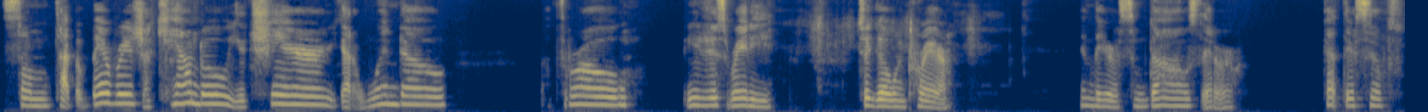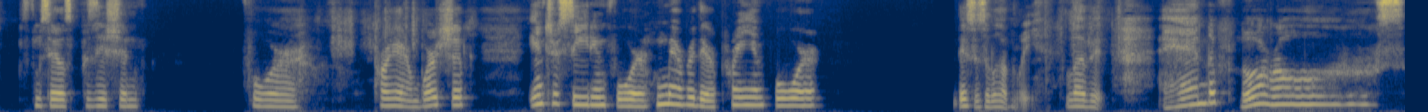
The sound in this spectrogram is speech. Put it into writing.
some type of beverage, a candle, your chair, you got a window, a throw. You're just ready to go in prayer. And there are some dolls that are got themselves themselves positioned for prayer and worship, interceding for whomever they're praying for. This is lovely. Love it and the florals.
